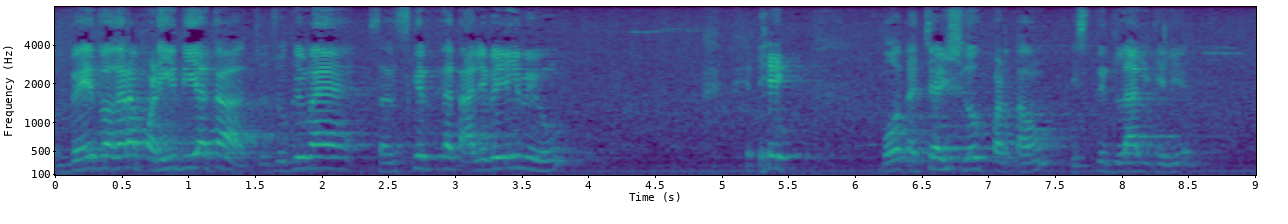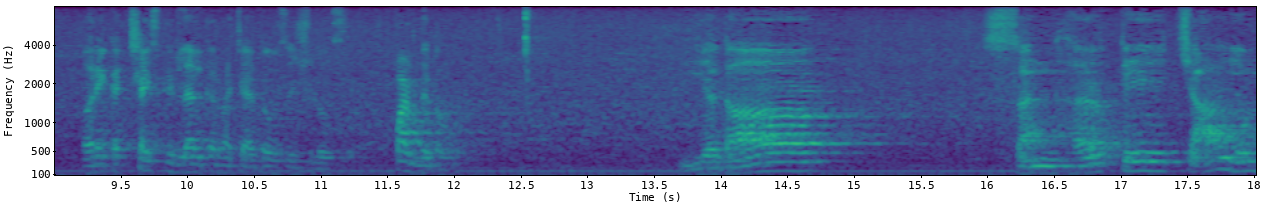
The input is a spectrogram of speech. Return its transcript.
वेद वगैरह पढ़ ही दिया था चूँकि मैं संस्कृत का तालिब इल्म ही हूँ एक बहुत अच्छा श्लोक पढ़ता हूँ, इस्तिदलाल के लिए, और एक अच्छा इस्तिदलाल करना चाहता हूँ उस श्लोक से। पढ़ देता हूँ। यदा संहरते चायम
